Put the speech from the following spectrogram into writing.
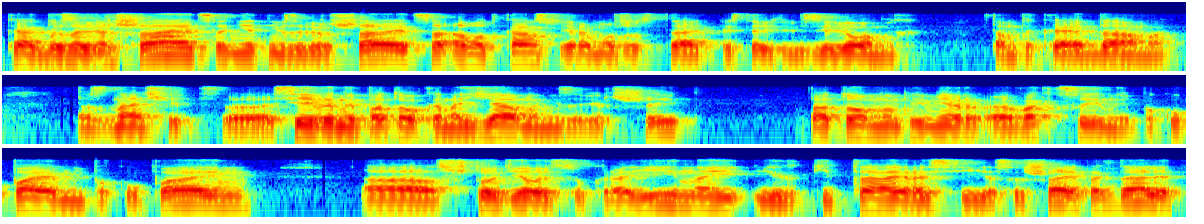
Как бы завершается, нет, не завершается, а вот канцлером может стать представитель зеленых, там такая дама, значит, э, Северный поток она явно не завершит. Потом, например, э, вакцины покупаем, не покупаем, э, что делать с Украиной, и Китай, Россия, США и так далее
